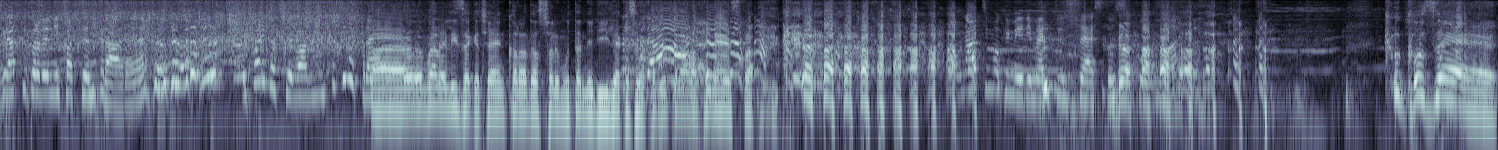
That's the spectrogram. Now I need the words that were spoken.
Grazie per avermi fatto entrare. eh. e poi faceva un pochino freddo. Eh, guarda Elisa che c'è ancora addosso le mutande di Ilia che sono cadute dalla finestra. Un attimo che mi rimetto il sesto, un secondo. Co- Cos'è?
